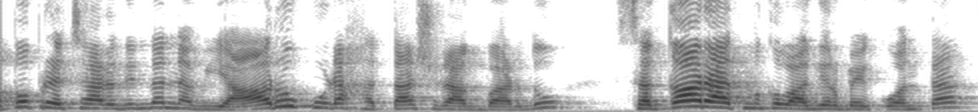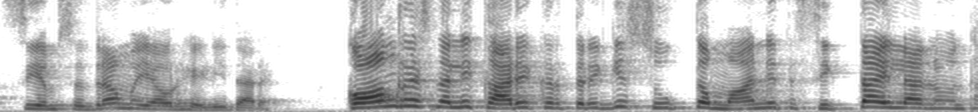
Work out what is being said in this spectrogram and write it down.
ಅಪಪ್ರಚಾರದಿಂದ ನಾವು ಯಾರೂ ಕೂಡ ಹತಾಶರಾಗಬಾರ್ದು. ಸಕಾರಾತ್ಮಕವಾಗಿರಬೇಕು ಅಂತ ಸಿಎಂ ಸಿದ್ದರಾಮಯ್ಯ ಅವರು ಹೇಳಿದ್ದಾರೆ. ಕಾಂಗ್ರೆಸ್ನಲ್ಲಿ ಕಾರ್ಯಕರ್ತರಿಗೆ ಸೂಕ್ತ ಮಾನ್ಯತೆ ಸಿಗ್ತಾ ಇಲ್ಲ ಅನ್ನುವಂಥ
